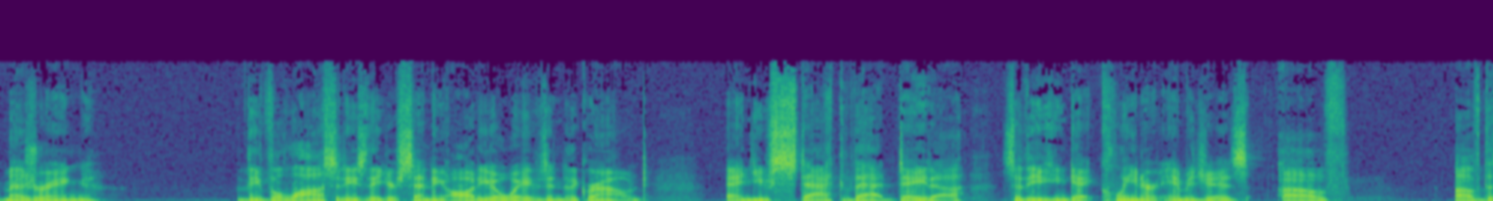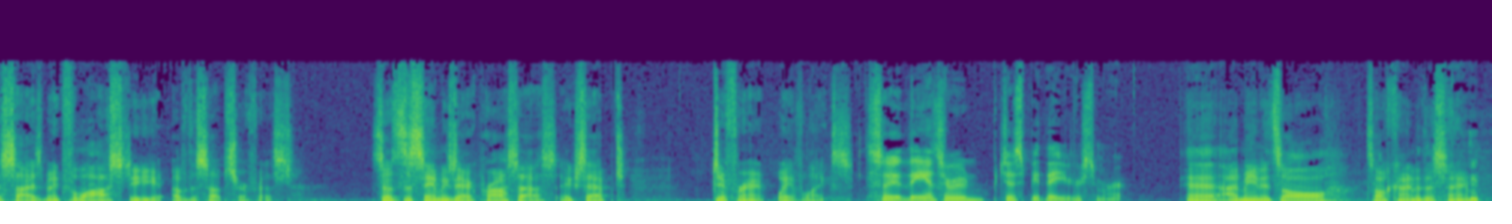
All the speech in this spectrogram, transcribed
measuring the velocities that you're sending audio waves into the ground and you stack that data so that you can get cleaner images of of the seismic velocity of the subsurface. So it's the same exact process except different wavelengths. So the answer would just be that you're smart. Eh, I mean, it's all it's all kind of the same.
